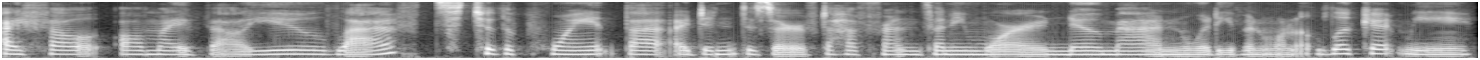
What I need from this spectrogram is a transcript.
I felt all my value left to the point that I didn't deserve to have friends anymore. No man would even want to look at me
